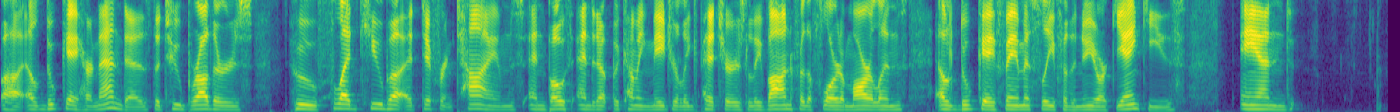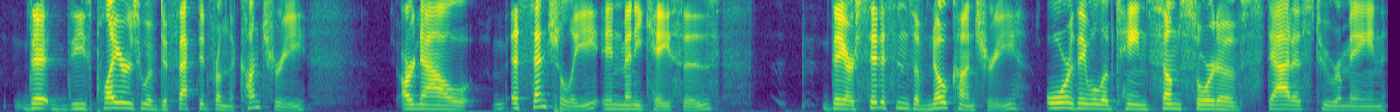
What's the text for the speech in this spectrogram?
uh, El Duque Hernandez, the two brothers who fled Cuba at different times and both ended up becoming major league pitchers. Livan for the Florida Marlins, El Duque famously for the New York Yankees. And these players who have defected from the country are now essentially, in many cases, they are citizens of no country or they will obtain some sort of status to remain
